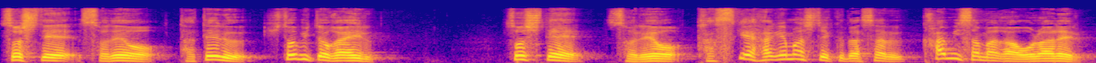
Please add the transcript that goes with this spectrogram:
そしてそれを建てる人々がいる。そしてそれを助け励ましてくださる神様がおられる。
